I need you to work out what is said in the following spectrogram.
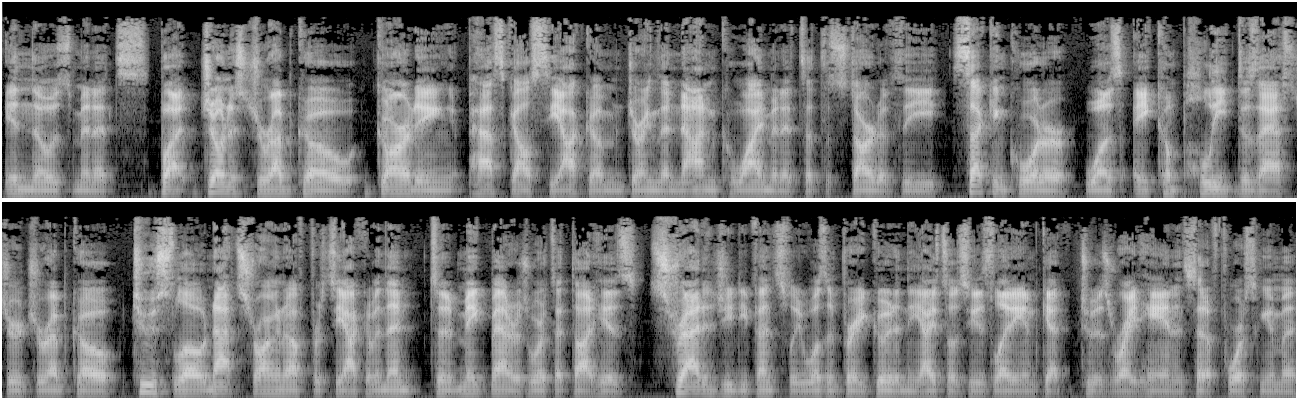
in those minutes, but Jonas Jerebko guarding Pascal Siakam during the non Kawhi minutes at the start of the second quarter was a complete disaster. Jerebko too slow, not strong enough for Siakam, and then to make matters Wirtz, I thought his strategy defensively wasn't very good in the ISOs. He was letting him get to his right hand instead of forcing him uh,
